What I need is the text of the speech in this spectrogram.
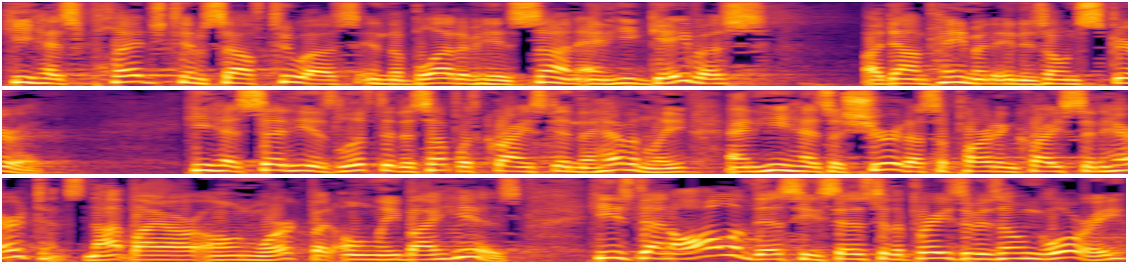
He has pledged himself to us in the blood of his Son, and he gave us a down payment in his own spirit. He has said He has lifted us up with Christ in the heavenly, and He has assured us a part in Christ's inheritance, not by our own work, but only by His. He's done all of this, He says, to the praise of His own glory.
